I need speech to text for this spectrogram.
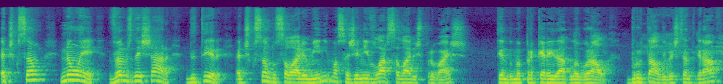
A discussão não é vamos deixar de ter a discussão do salário mínimo, ou seja, nivelar salários por baixo, tendo uma precariedade laboral brutal e bastante grave,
